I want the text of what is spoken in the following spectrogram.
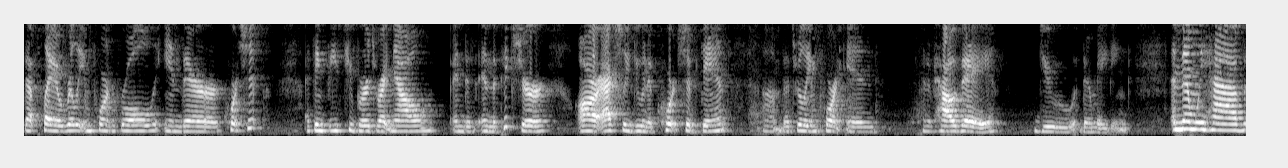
that play a really important role in their courtship. I think these two birds right now in, this, in the picture are actually doing a courtship dance. Um, that's really important in kind of how they do their mating. And then we have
